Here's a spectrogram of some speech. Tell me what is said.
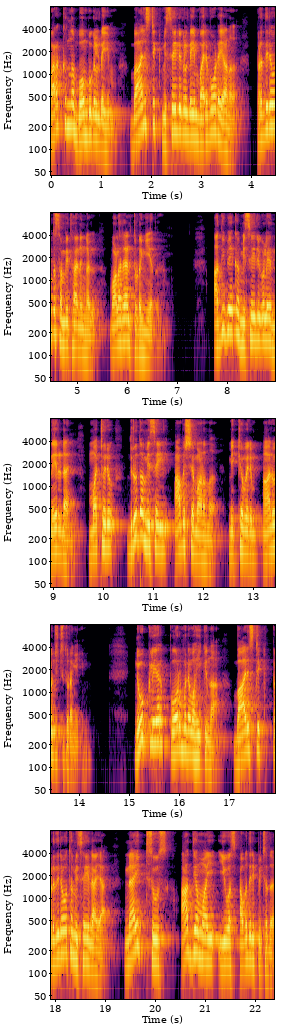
പറക്കുന്ന ബോംബുകളുടെയും ബാലിസ്റ്റിക് മിസൈലുകളുടെയും വരവോടെയാണ് പ്രതിരോധ സംവിധാനങ്ങൾ വളരാൻ തുടങ്ങിയത്. അതിവേഗ മിസൈലുകളെ നേരിടാൻ മറ്റൊരു ദ്രുത മിസൈൽ ആവശ്യമാണെന്ന് മിക്കവരും ആലോചിച്ചു തുടങ്ങി. ന്യൂക്ലിയർ പോർമുല വഹിക്കുന്ന ബാലിസ്റ്റിക് പ്രതിരോധ മിസൈലായ നൈറ്റ് സൂസ് ആദ്യമായി യു എസ് അവതരിപ്പിച്ചത്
